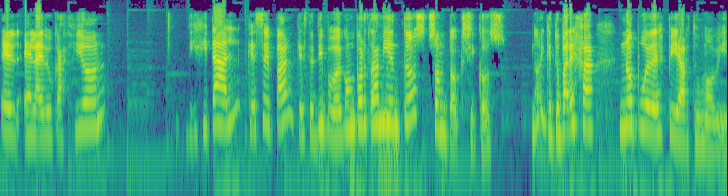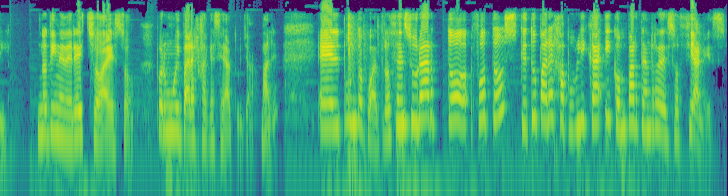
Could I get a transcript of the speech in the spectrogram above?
en la educación digital que sepan que este tipo de comportamientos son tóxicos, ¿no? Y que tu pareja no puede espiar tu móvil. No tiene derecho a eso, por muy pareja que sea tuya, ¿vale? El punto 4. Censurar fotos que tu pareja publica y comparte en redes sociales.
